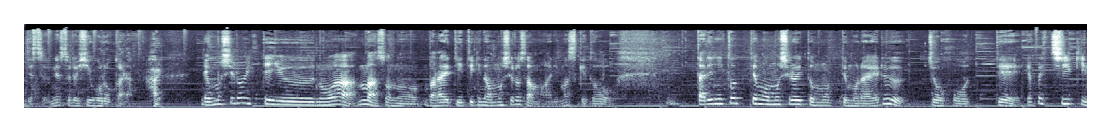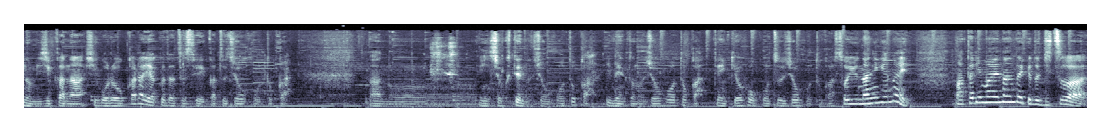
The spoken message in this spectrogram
ですよねそれを日頃から。はいで面白いっていうのはまあそのバラエティ的な面白さもありますけど誰にとっても面白いと思ってもらえる情報ってやっぱり地域の身近な日頃から役立つ生活情報とかあの飲食店の情報とかイベントの情報とか天気予報交通情報とかそういう何気ない、まあ、当たり前なんだけど実は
